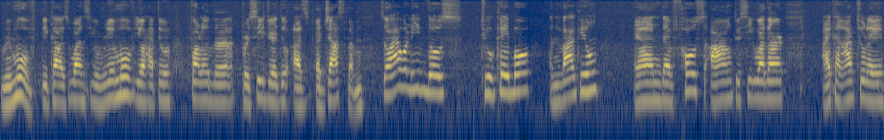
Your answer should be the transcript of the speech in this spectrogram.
remove because once you remove you have to follow the procedure to adjust them so I will leave those two cable and vacuum and the hose on to see whether I can actually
